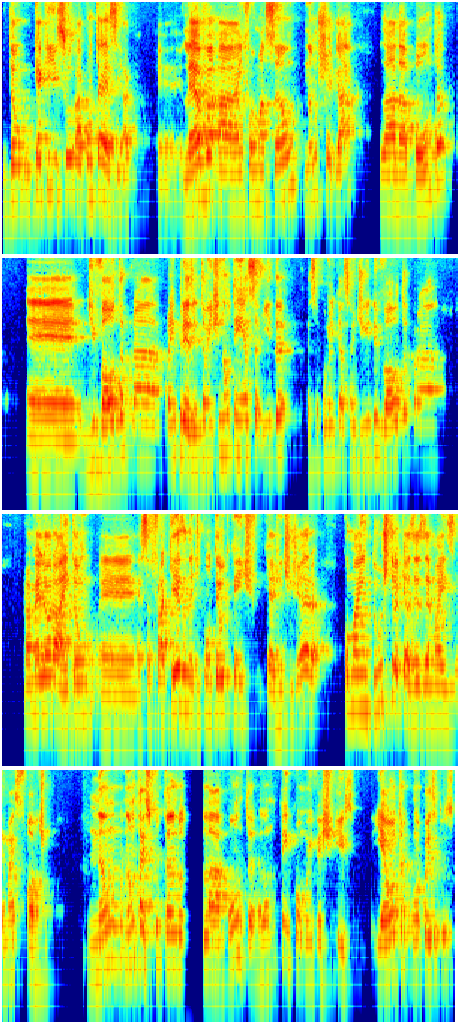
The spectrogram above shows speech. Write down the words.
Então, o que é que isso acontece? A, é, leva a informação não chegar lá na ponta é, de volta para a empresa. Então, a gente não tem essa ida, essa comunicação de ida e volta para melhorar. Então, é, essa fraqueza né, de conteúdo que a, gente, que a gente gera, como a indústria, que às vezes é mais, é mais forte, não está escutando lá a ponta, ela não tem como investir nisso. E é outra uma coisa que os,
